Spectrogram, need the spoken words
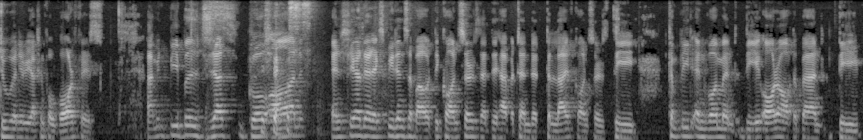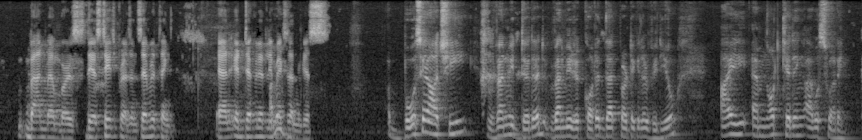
do any reaction for Warfaze, I mean, people just go Yes. on and share their experience about the concerts that they have attended, the live concerts, the complete environment, the aura of the band, the band members, their stage presence, everything. And it definitely I mean- makes us envious. Bose Achi, when we did it, when we recorded that particular video, I am not kidding. I was sweating.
